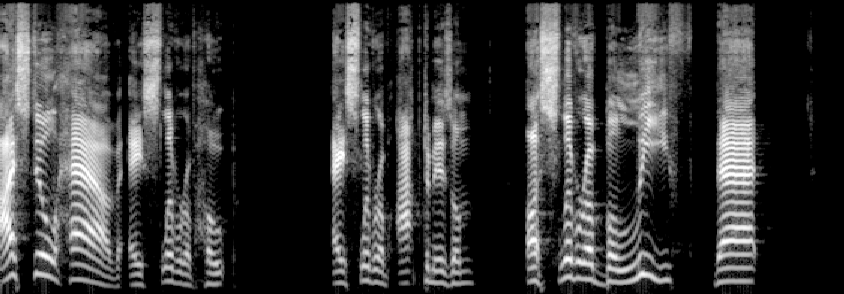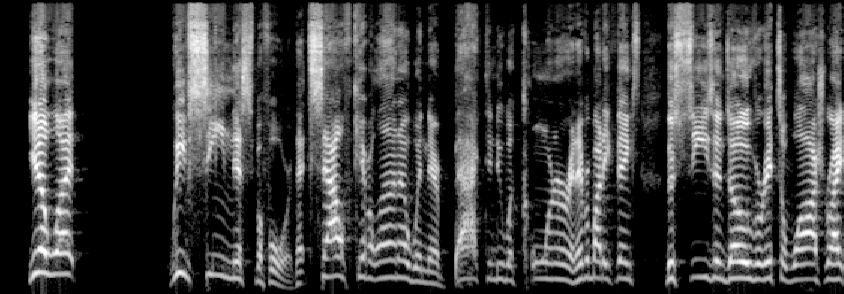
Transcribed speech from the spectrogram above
I still have a sliver of hope, a sliver of optimism, a sliver of belief that, you know what? We've seen this before that South Carolina, when they're backed into a corner and everybody thinks the season's over, it's a wash, right?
